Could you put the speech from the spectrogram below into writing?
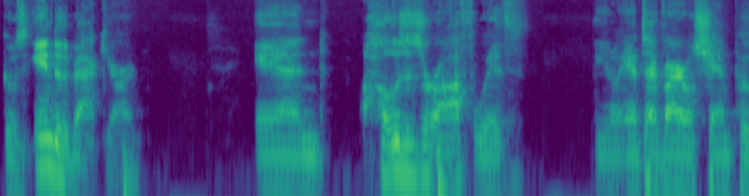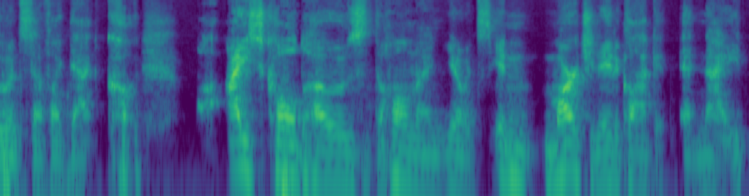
goes into the backyard, and hoses her off with, you know, antiviral shampoo and stuff like that. Co- ice cold hose, the whole nine. You know, it's in March at eight o'clock at, at night.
